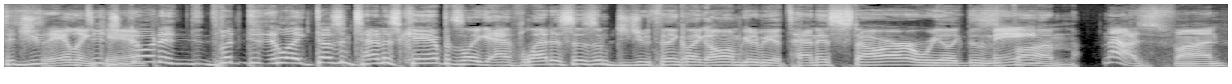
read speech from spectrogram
Did you Sailing did you go to but did- like doesn't tennis camp it's like athleticism? Did you think like oh I'm gonna be a tennis star or were you like this me. is fun? No, it's just fun.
